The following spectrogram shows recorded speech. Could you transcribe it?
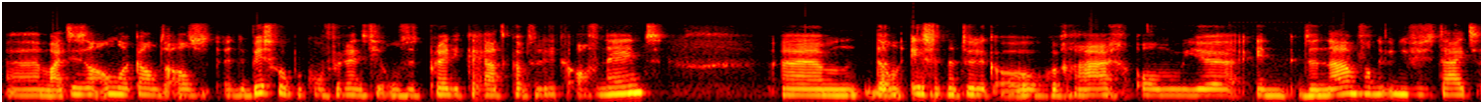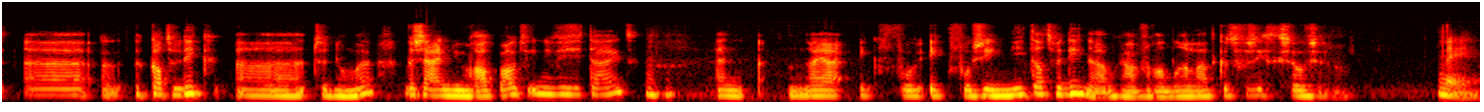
maar het is aan de andere kant, als de bisschoppenconferentie ons het predicaat katholiek afneemt, Um, dan is het natuurlijk ook raar om je in de naam van de universiteit uh, katholiek uh, te noemen. We zijn nu Radboud Universiteit. -huh. En nou ja, ik, voor, ik voorzie niet dat we die naam gaan veranderen, laat ik het voorzichtig zo zeggen. Nee,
